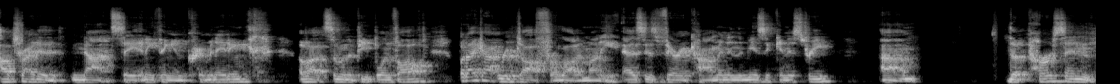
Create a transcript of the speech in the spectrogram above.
I'll try to not say anything incriminating about some of the people involved, but I got ripped off for a lot of money, as is very common in the music industry. Um, the person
